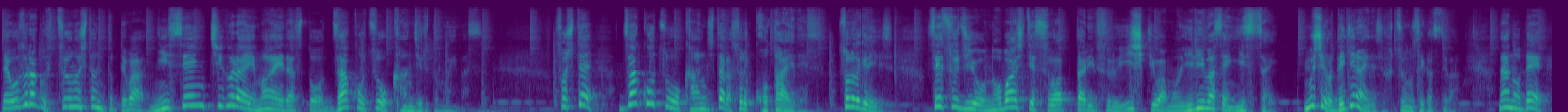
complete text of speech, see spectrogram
でおそらく普通の人にとっては2センチぐらい前へ出すと座骨を感じると思います。そして座骨を感じたらそれ答えです。それだけでいいです。背筋を伸ばして座ったりする意識はもういりません、一切。むしろできないです、普通の生活では。なので、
